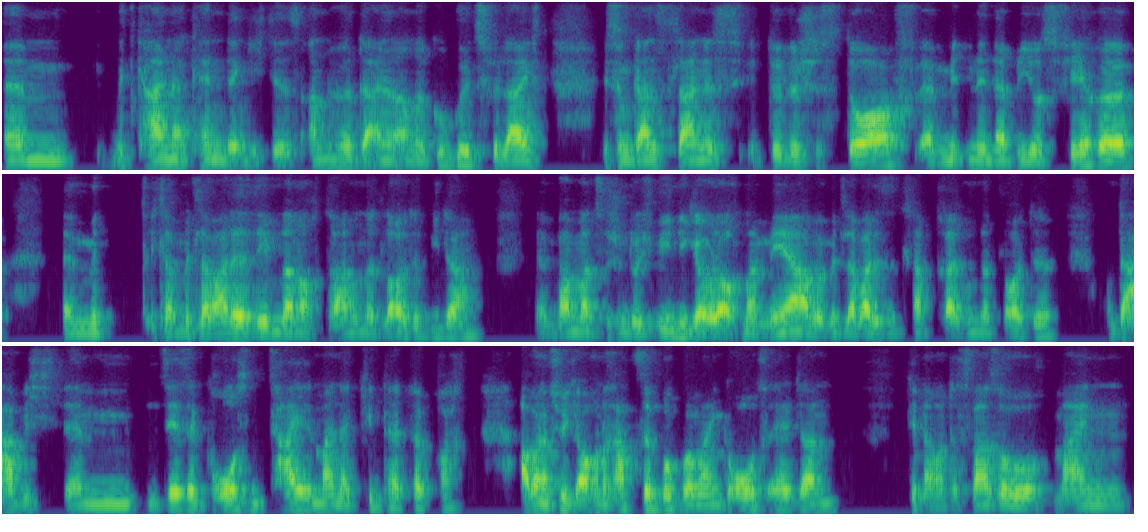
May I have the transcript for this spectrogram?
ähm, mit keiner kennen, denke ich, der das anhört. Der eine oder andere googelt es vielleicht. Ist ein ganz kleines idyllisches Dorf äh, mitten in der Biosphäre. Äh, mit, ich glaube, mittlerweile leben da noch 300 Leute wieder. Äh, waren mal zwischendurch weniger oder auch mal mehr, aber mittlerweile sind knapp 300 Leute. Und da habe ich ähm, einen sehr, sehr großen Teil meiner Kindheit verbracht. Aber natürlich auch in Ratzeburg bei meinen Großeltern. Genau, das war so mein,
